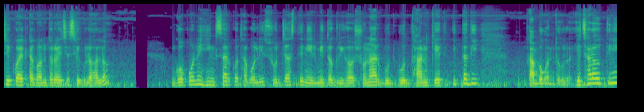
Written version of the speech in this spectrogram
যে কয়েকটা গ্রন্থ রয়েছে, সেগুলো হলো গোপনে হিংসার কথা বলি, সূর্যাস্তে নির্মিত গৃহ, সোনার বুদবুদ ধান, ক্ষেত ইত্যাদি কাব্যগ্রন্থগুলো। এছাড়াও তিনি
